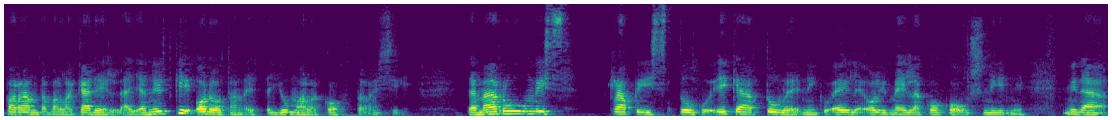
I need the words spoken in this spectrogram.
parantavalla kädellä ja nytkin odotan, että Jumala kohtaisi. Tämä ruumis rapistuu, kun ikä tulee, niin kuin eilen oli meillä kokous, niin, niin minä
